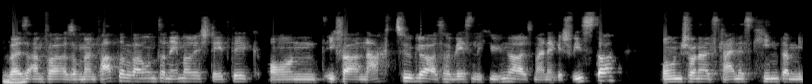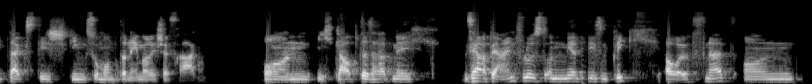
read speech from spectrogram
mhm. weil es einfach, also mein Vater war unternehmerisch tätig und ich war Nachzügler, also wesentlich jünger als meine Geschwister. Und schon als kleines Kind am Mittagstisch ging es um unternehmerische Fragen. Und ich glaube, das hat mich sehr beeinflusst und mir diesen Blick eröffnet. Und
